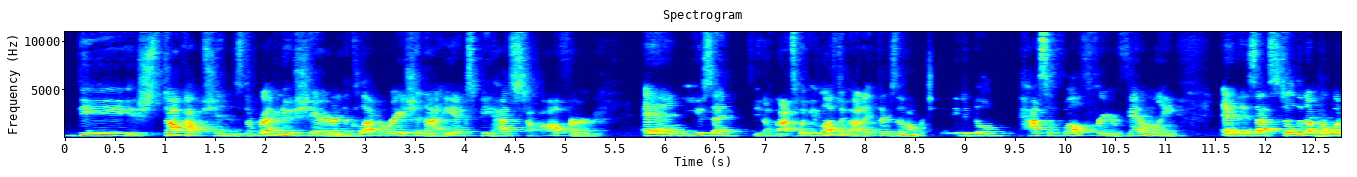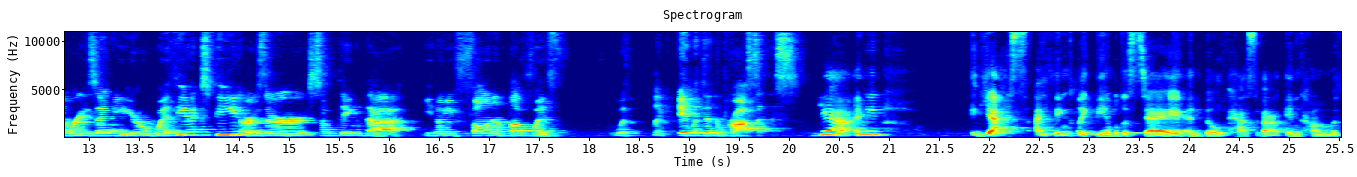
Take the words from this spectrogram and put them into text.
the stock options the revenue share the collaboration that exp has to offer. And you said you know that's what you loved about it. There's an mm-hmm. To build passive wealth for your family and is that still the number one reason you're with EXP, or is there something that you know you've fallen in love with, with like it within the process? Yeah, I mean, yes, I think like being able to stay and build passive out income with,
